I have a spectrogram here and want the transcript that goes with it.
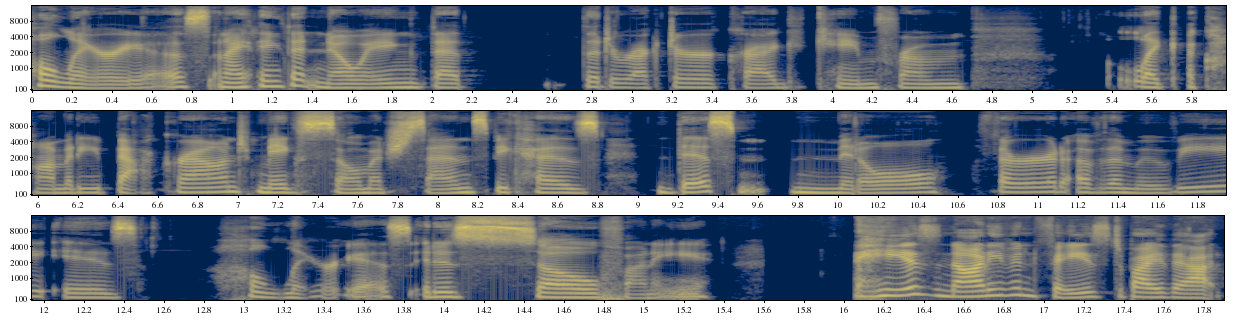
hilarious. And I think that knowing that the director, Cregger, came from like a comedy background makes so much sense because this middle third of the movie is hilarious. It is so funny. He is not even phased by that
